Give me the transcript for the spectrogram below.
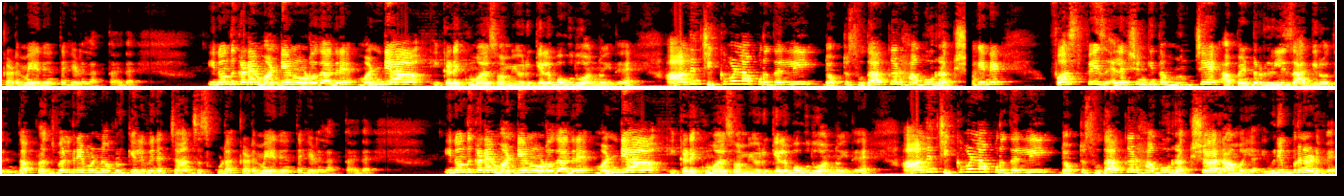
ಕಡಿಮೆ ಇದೆ ಅಂತ ಹೇಳಲಾಗ್ತಾ ಇದೆ. ಇನ್ನೊಂದು ಕಡೆ ಮಂಡ್ಯ ನೋಡೋದಾದ್ರೆ ಮಂಡ್ಯ ಈ ಕಡೆ ಕುಮಾರಸ್ವಾಮಿ ಅವರು ಗೆಲ್ಲಬಹುದು ಅನ್ನೋ ಇದೆ. ಆದ್ರೆ ಚಿಕ್ಕಬಳ್ಳಾಪುರದಲ್ಲಿ ಡಾಕ್ಟರ್ ಸುಧಾಕರ್ ಹಾಗೂ ರಕ್ಷ ಹಾಗೇನೆ ಫಸ್ಟ್ ಫೇಸ್ ಎಲೆಕ್ಷನ್ ಗಿಂತ ಮುಂಚೆ ಆ ಪೆಂಡರ್ ರಿಲೀಸ್ ಆಗಿರೋದ್ರಿಂದ ಪ್ರಜ್ವಲ್ ರೇವಣ್ಣ ಅವರು ಗೆಲುವಿನ ಚಾನ್ಸಸ್ ಕೂಡ ಕಡಿಮೆ ಇದೆ ಅಂತ ಹೇಳಲಾಗ್ತಾ ಇದೆ. ಇನ್ನೊಂದು ಕಡೆ ಮಂಡ್ಯ ನೋಡೋದಾದ್ರೆ ಮಂಡ್ಯ ಈ ಕಡೆ ಕುಮಾರಸ್ವಾಮಿ ಅವರು ಗೆಲ್ಲಬಹುದು ಅನ್ನೋ ಇದೆ. ಆದ್ರೆ ಚಿಕ್ಕಬಳ್ಳಾಪುರದಲ್ಲಿ ಡಾಕ್ಟರ್ ಸುಧಾಕರ್ ಹಾಗೂ ರಕ್ಷಾ ರಾಮಯ್ಯ ಇವರಿಬ್ಬರ ನಡುವೆ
